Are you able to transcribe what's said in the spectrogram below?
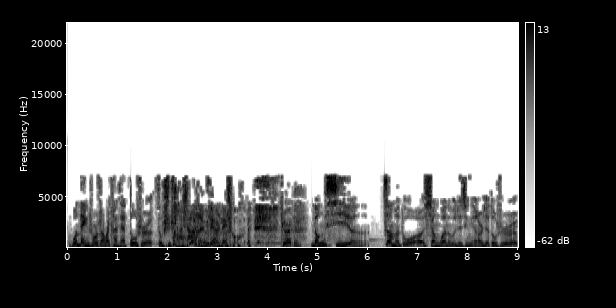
不过那个时候照片看起来都是都是傻傻的，有点那种。其实能吸引这么多相关的文学青年，而且都是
